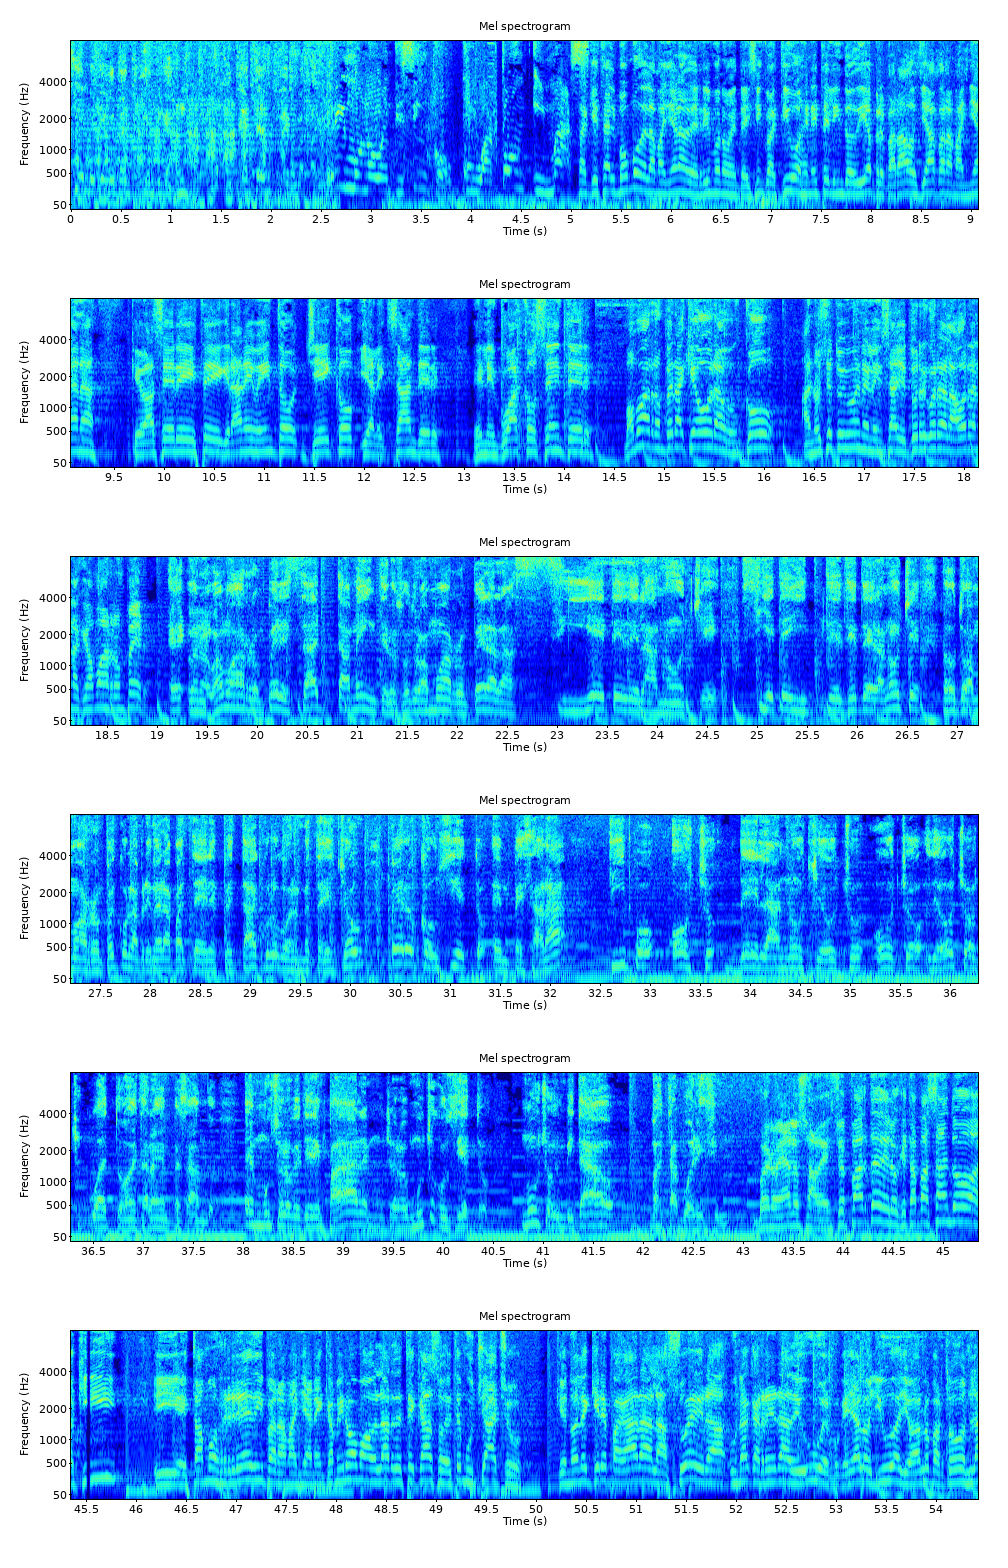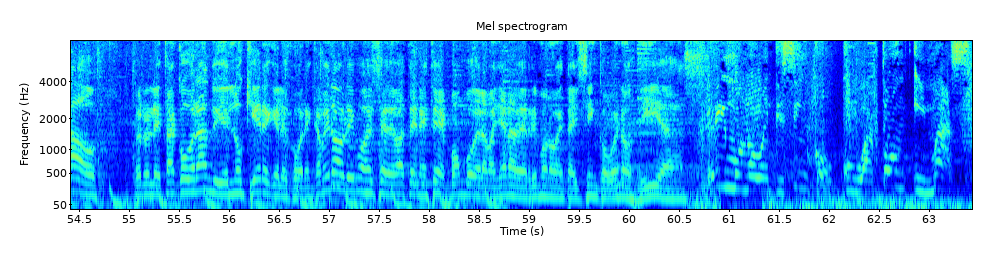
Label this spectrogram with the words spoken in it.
siempre tiene que estar criticando. que está enferma. Ritmo 95, cuatón y más. Aquí está el bombo de la mañana de Ritmo 95 activos en este lindo día, preparados ya para mañana, que va a ser este gran evento, Jacob y Alexander en el Huasco Center. Vamos a romper a qué hora, Bonco. Anoche estuvimos en el ensayo. ¿Tú recuerdas la hora en la que vamos a romper? Eh, bueno, vamos a romper exactamente. Nosotros vamos a romper a las 7 de la noche. 7 y de 7 de la noche. Nosotros vamos a romper con la primera parte del espectáculo, con la parte del show. Pero el concierto empezará tipo 8 de la noche. 8, 8, de 8 a 8 y estarán empezando. Es mucho lo que tienen para dar, es mucho, mucho concierto, muchos invitados. Va a estar buenísimo. Bueno, ya lo sabes. Esto es parte de lo que está pasando aquí y estamos ready para mañana. En camino vamos a hablar de este caso, de este muchacho que no le quiere pagar a la suegra una carrera de Uber porque ella lo ayuda a llevarlo para todos lados, pero le está cobrando y él no quiere que le cobren. En camino abrimos ese debate en este bombo de la mañana de Ritmo 95. Buenos días. Ritmo 95, cuatón y más.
